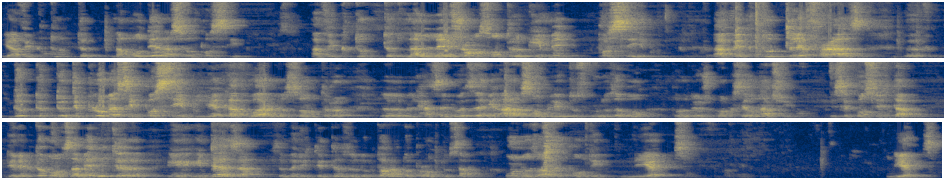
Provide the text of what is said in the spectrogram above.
Et avec toute la modération possible, avec toute l'allégeance entre guillemets possible, avec toutes les phrases de, diplomatie possible. Il n'y a qu'à voir le centre euh, Hassan Ouazani à rassembler tout ce que nous avons produit. Je crois que c'est en archive. Et c'est consultable. directement. Ça mérite euh, une thèse, hein. ça mérite une thèse de doctorat de prendre tout ça. On nous a répondu Niet. Niet.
